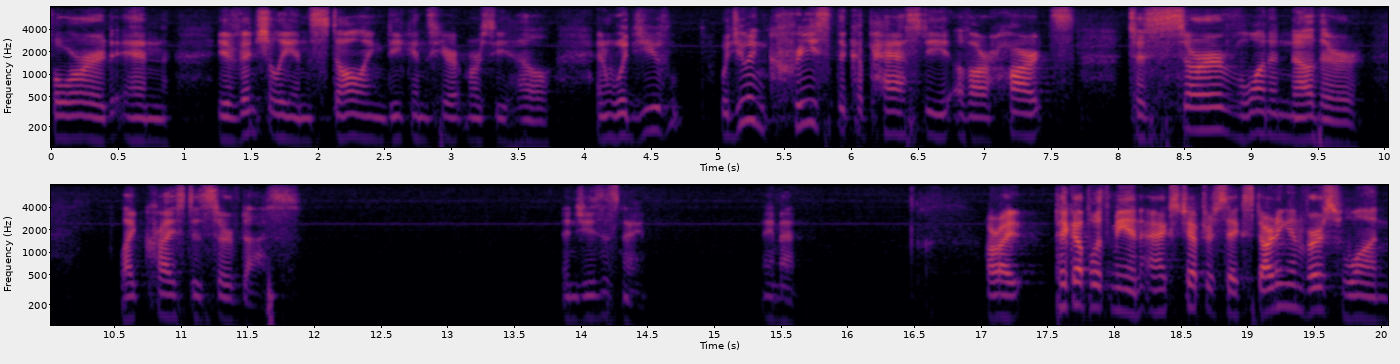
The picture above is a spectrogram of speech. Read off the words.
forward in eventually installing deacons here at Mercy Hill. And would you, would you increase the capacity of our hearts to serve one another like Christ has served us? In Jesus' name, Amen. All right, pick up with me in Acts chapter 6, starting in verse 1.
